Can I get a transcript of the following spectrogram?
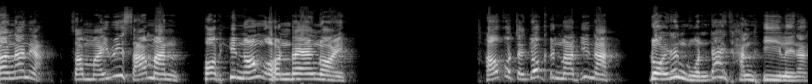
ดังนั้นเนี่ย สมัยวิสามันพอพี่น้องอ่อนแรงหน่อย เขาก็จะยกขึ้นมาพิจารณาโดยเร่งด่วนได้ทันทีเลยนะ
